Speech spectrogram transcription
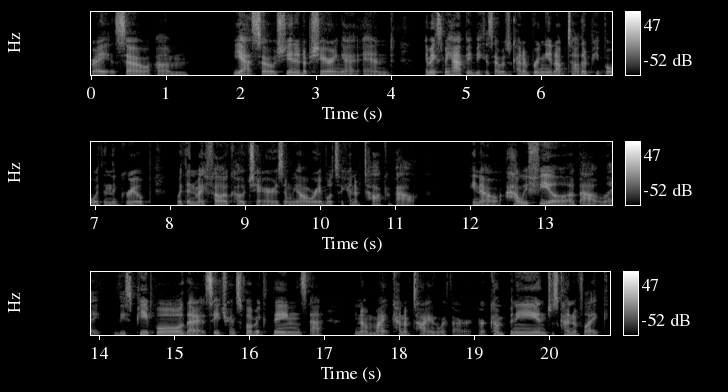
right? So um yeah so she ended up sharing it and it makes me happy because I was kind of bringing it up to other people within the group, within my fellow co-chairs, and we all were able to kind of talk about, you know, how we feel about like these people that say transphobic things that you know might kind of tie in with our our company and just kind of like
